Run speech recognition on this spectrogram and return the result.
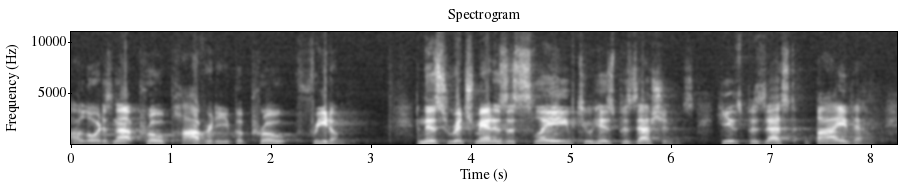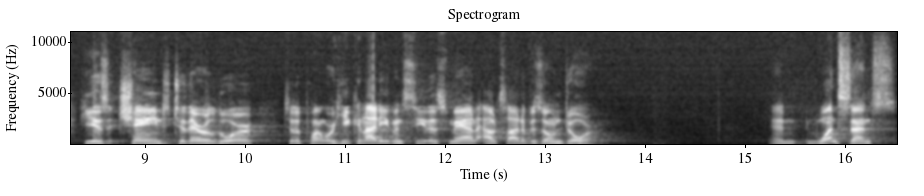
Our Lord is not pro poverty, but pro freedom. And this rich man is a slave to his possessions. He is possessed by them. He is chained to their allure to the point where he cannot even see this man outside of his own door. And in one sense,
